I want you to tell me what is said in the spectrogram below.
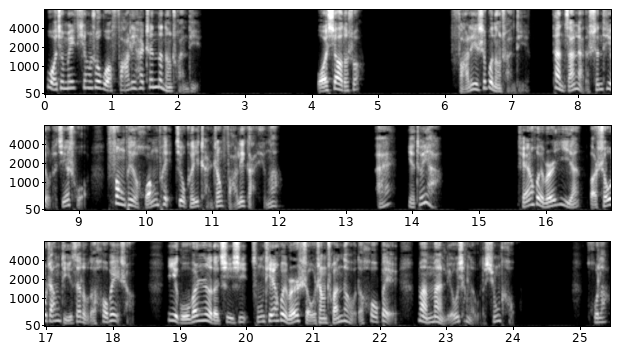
我就没听说过法力还真的能传递。”我笑着说：“法力是不能传递，但咱俩的身体有了接触，凤佩和黄佩就可以产生法力感应啊。”哎。也对呀，田慧文一言，把手掌抵在了我的后背上，一股温热的气息从田慧文手上传到我的后背，慢慢流向了我的胸口。呼啦，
